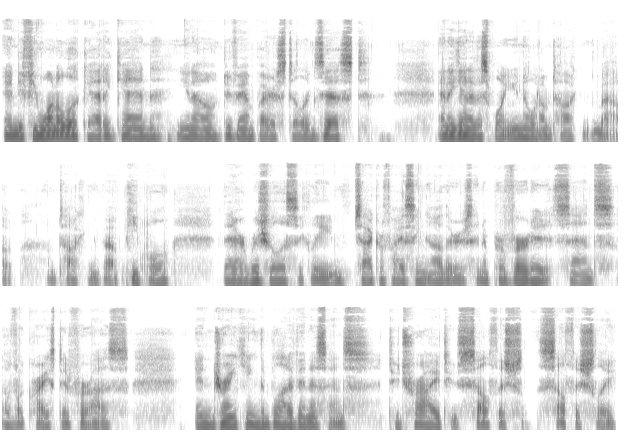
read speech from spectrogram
And if you want to look at again, you know, do vampires still exist? And again, at this point, you know what I'm talking about. I'm talking about people that are ritualistically sacrificing others in a perverted sense of what Christ did for us and drinking the blood of innocents to try to selfish, selfishly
